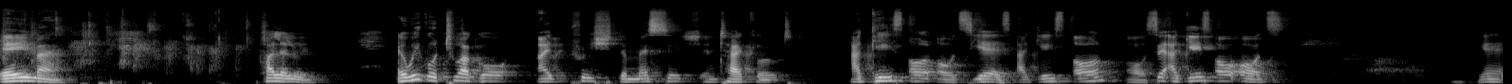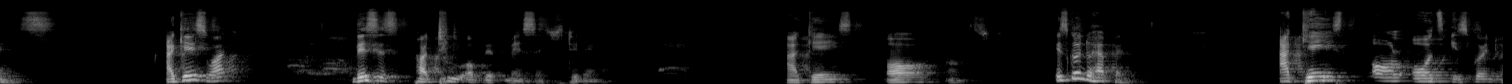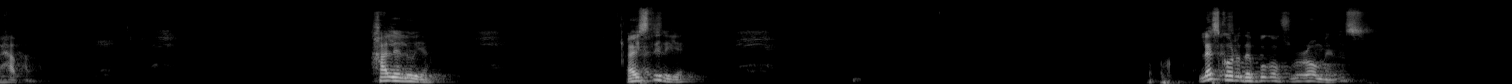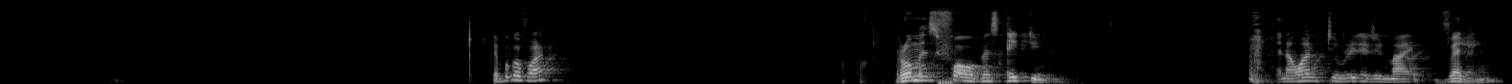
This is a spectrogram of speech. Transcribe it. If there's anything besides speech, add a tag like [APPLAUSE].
Amen. Hallelujah. A week or two ago, I preached the message entitled Against All Odds. Yes, against all odds. Say against all odds. Yes. Against what? This is part two of the message today. Against all odds. It's going to happen. Against all odds is going to happen. Hallelujah. Are you still here? Let's go to the book of Romans. The book of what? Romans 4, verse 18. And I want to read it in my version.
